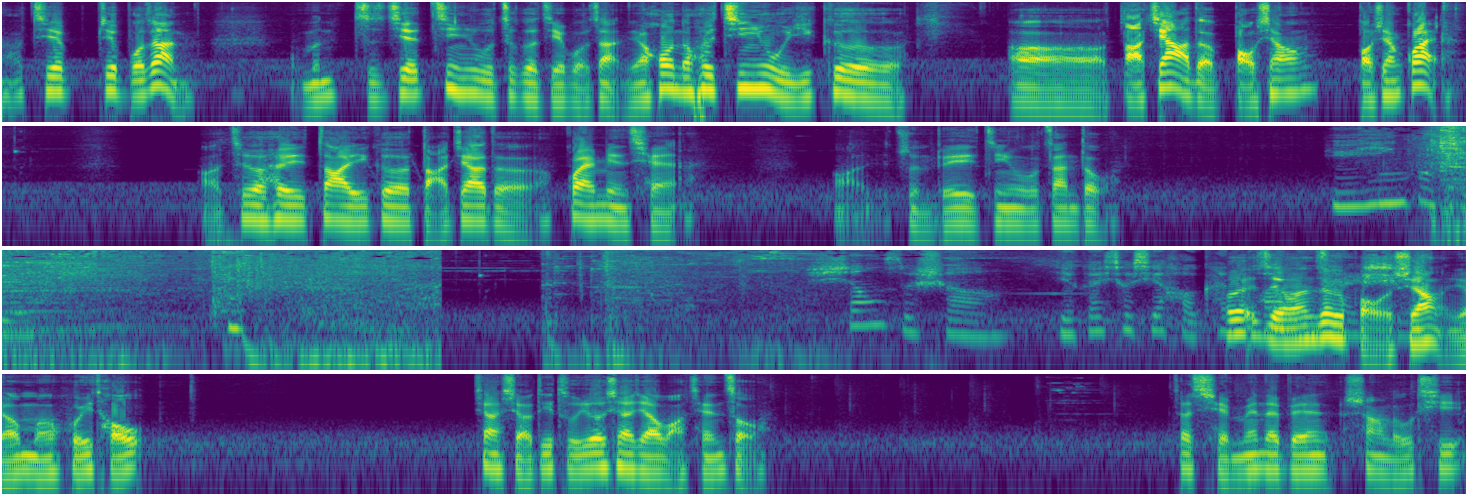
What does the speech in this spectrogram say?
啊，接接驳站。我们直接进入这个接驳站，然后呢会进入一个啊打架的宝箱宝箱怪啊，这个会到一个打架的怪面前啊，准备进入战斗。余音不绝。箱子上也该绣些好看的。捡完这个宝箱，然后我们回头向小地图右下角往前走，在前面那边上楼梯。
